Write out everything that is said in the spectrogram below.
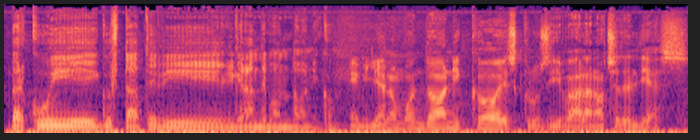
per cui gustatevi il grande Mondonico. Emiliano Mondonico, esclusiva alla Noce del DS.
